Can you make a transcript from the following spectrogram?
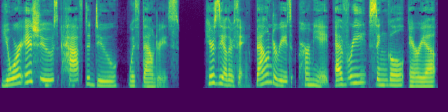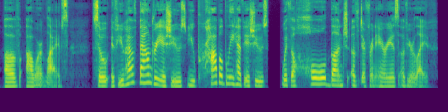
your issues have to do with boundaries. Here's the other thing boundaries permeate every single area of our lives. So if you have boundary issues, you probably have issues with a whole bunch of different areas of your life.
